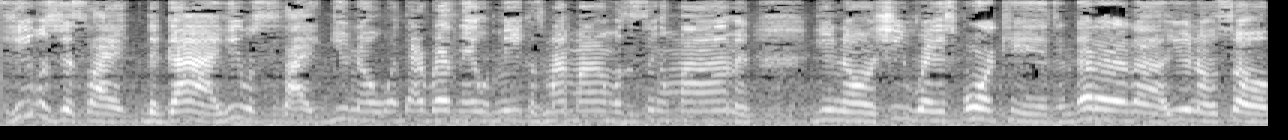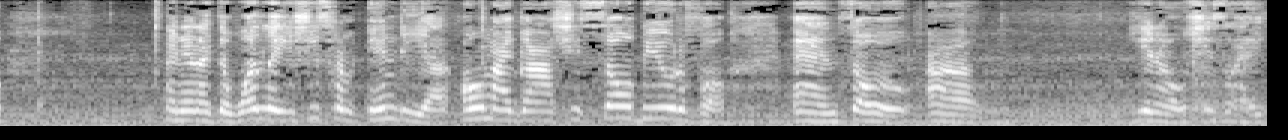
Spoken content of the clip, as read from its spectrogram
he was just like the guy he was like you know what that resonated with me because my mom was a single mom and you know and she raised four kids and da da da, da you know so and then like the one lady, she's from India. Oh my gosh, she's so beautiful. And so, um, you know, she's like,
